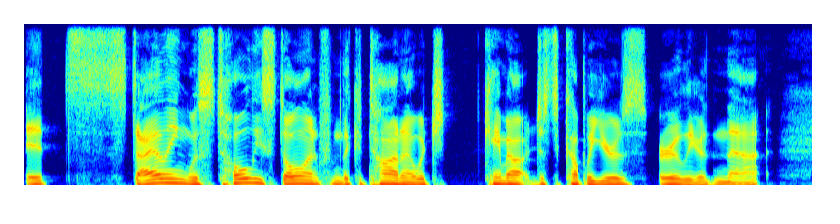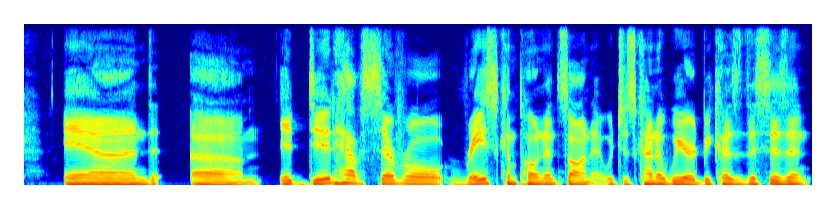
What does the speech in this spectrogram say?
its styling was totally stolen from the Katana, which came out just a couple years earlier than that. And um, it did have several race components on it, which is kind of weird because this isn't.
